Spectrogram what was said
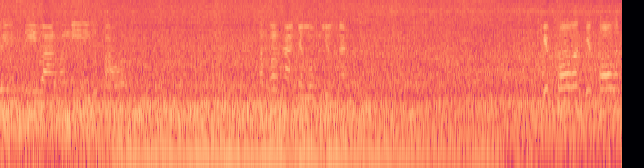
PVC วางทางนี้อีกหรือเปล่ามันค่อนข้างจะลงเยอะนะ เก็บท่อกัน เก็บท่อกัน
